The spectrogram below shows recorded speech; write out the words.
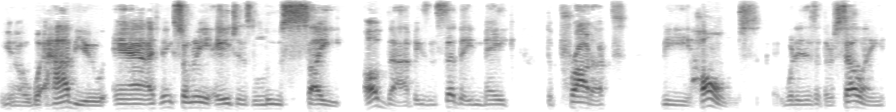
you know, what have you. And I think so many agents lose sight of that because instead they make the product the homes, what it is that they're selling.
